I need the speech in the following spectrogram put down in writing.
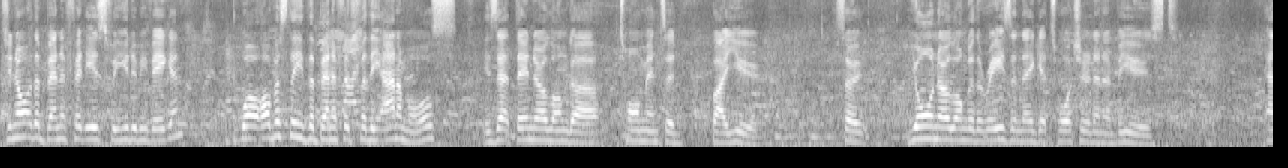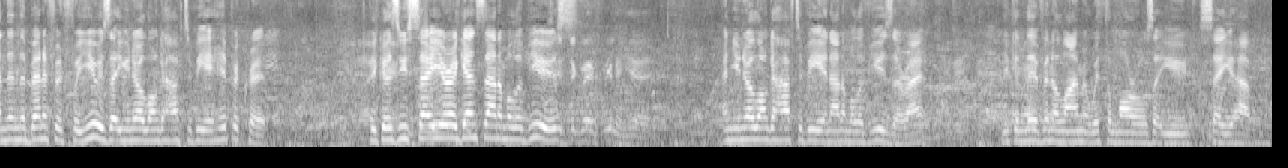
Do you know what the benefit is for you to be vegan? Well, obviously, the benefit for the animals is that they're no longer tormented by you. So you're no longer the reason they get tortured and abused. And then the benefit for you is that you no longer have to be a hypocrite because you say you're against animal abuse It's a great feeling, yeah. and you no longer have to be an animal abuser, right? You can live in alignment with the morals that you say you have.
